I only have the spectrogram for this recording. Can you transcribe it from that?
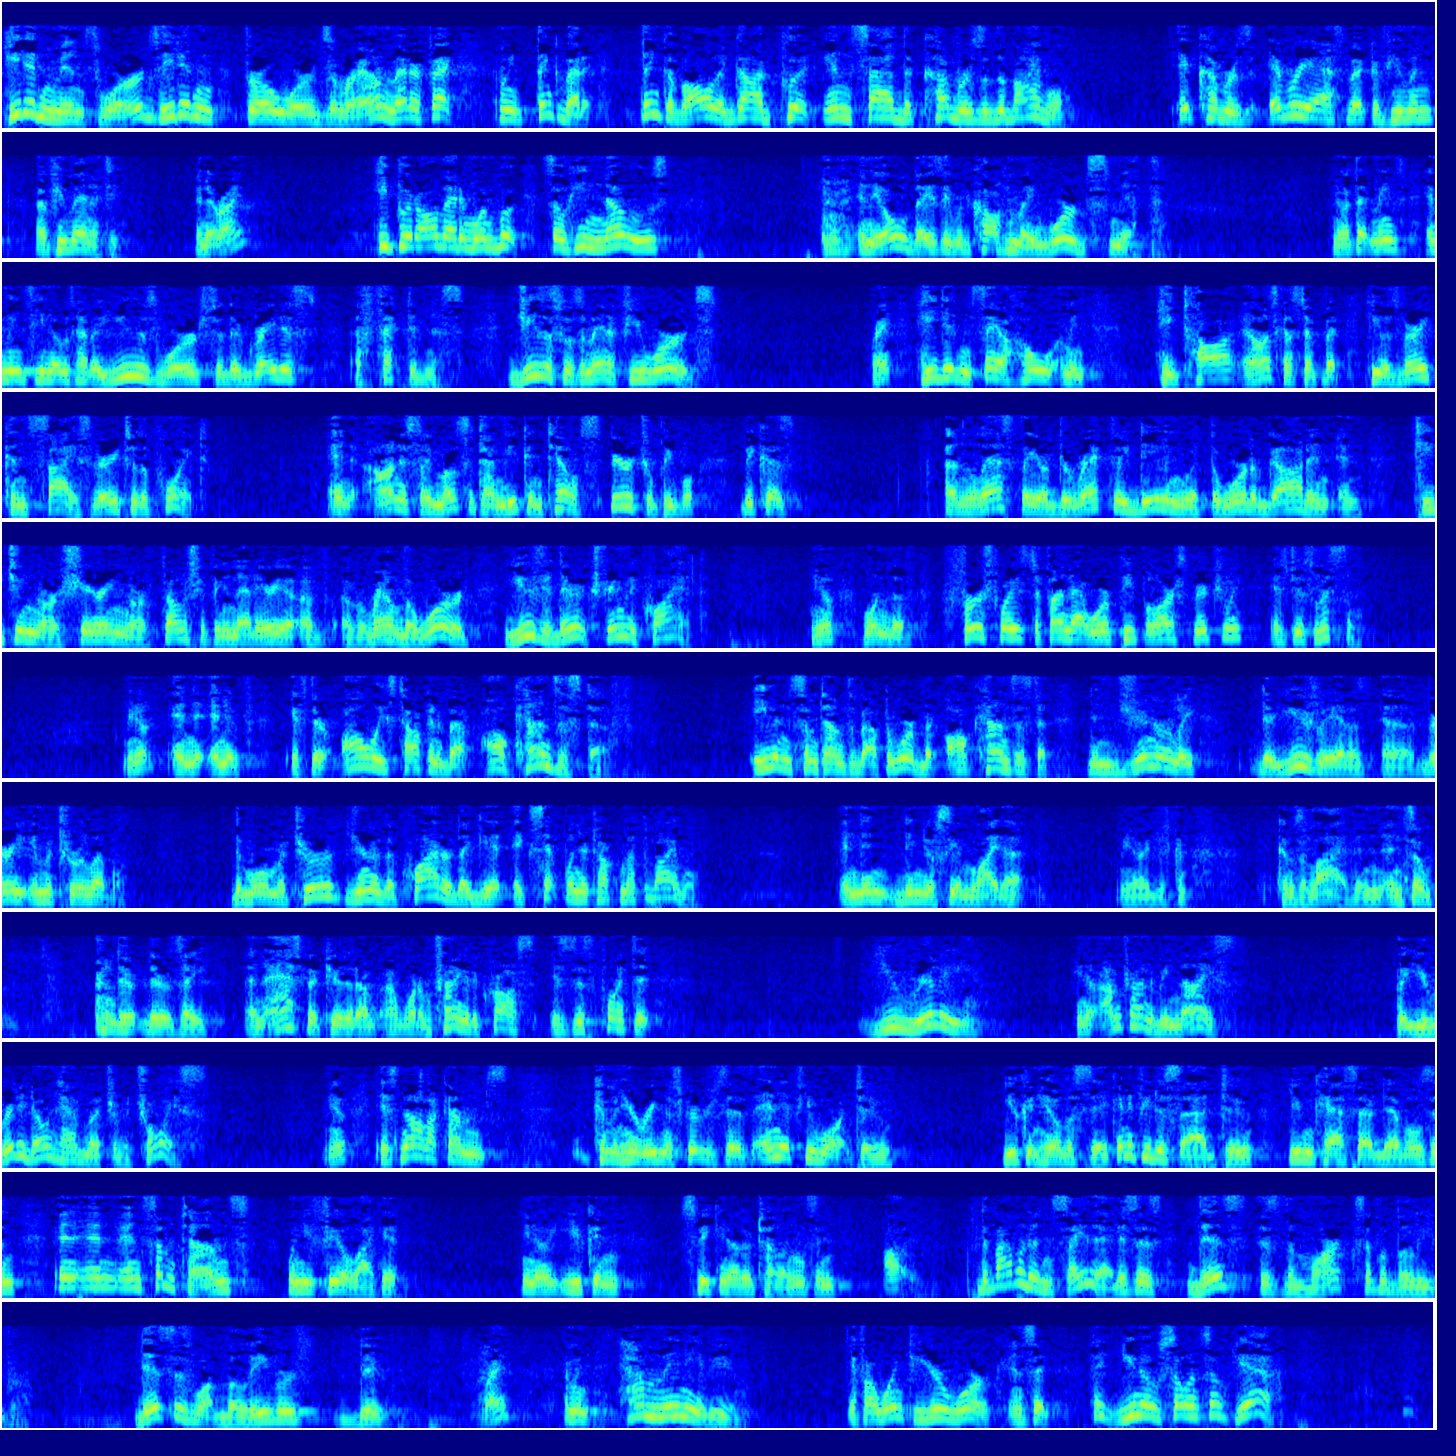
He didn't mince words. He didn't throw words around. Matter of fact, I mean, think about it. Think of all that God put inside the covers of the Bible. It covers every aspect of human of humanity. Isn't that right? He put all that in one book. So he knows in the old days they would call him a wordsmith. You know what that means? It means he knows how to use words to their greatest effectiveness. Jesus was a man of few words. Right? He didn't say a whole I mean, he taught and all that kind of stuff, but he was very concise, very to the point. And honestly, most of the time you can tell spiritual people because unless they are directly dealing with the Word of God and, and teaching or sharing or fellowshipping in that area of, of around the Word, usually they're extremely quiet. You know, one of the first ways to find out where people are spiritually is just listen. You know, and, and if, if they're always talking about all kinds of stuff, even sometimes about the Word, but all kinds of stuff, then generally they're usually at a, at a very immature level. The more mature, generally the quieter they get, except when they're talking about the Bible. And then, then you'll see them light up. You know, it just comes alive. And, and so there, there's a, an aspect here that I'm, what I'm trying to get across is this point that you really, you know, I'm trying to be nice, but you really don't have much of a choice. You know, it's not like I'm coming here reading the scripture that says, and if you want to, you can heal the sick. And if you decide to, you can cast out devils. And, and, and, and sometimes, when you feel like it, you know, you can speak in other tongues. And uh, the Bible doesn't say that. It says, this is the marks of a believer. This is what believers do. Right? I mean, how many of you, if I went to your work and said, hey, you know so and so? Yeah.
